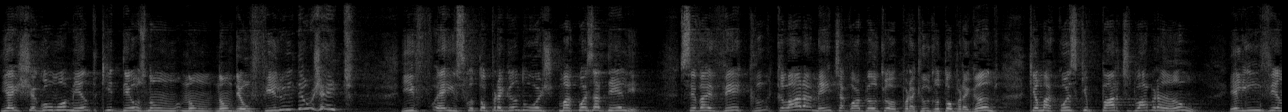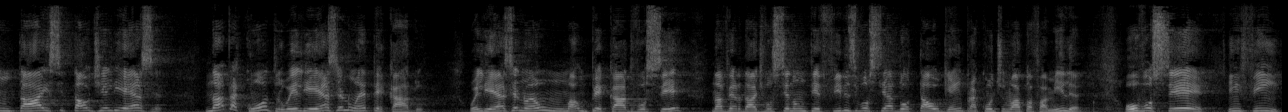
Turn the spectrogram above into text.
E aí chegou o momento que Deus não, não, não deu filho, ele deu um jeito. E é isso que eu estou pregando hoje, uma coisa dele. Você vai ver claramente agora, pelo que eu, por aquilo que eu estou pregando, que é uma coisa que parte do Abraão. Ele inventar esse tal de Eliezer. Nada contra, o Eliezer não é pecado. O Eliezer não é um, um, pecado você, na verdade, você não ter filhos e você adotar alguém para continuar a tua família, ou você, enfim,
